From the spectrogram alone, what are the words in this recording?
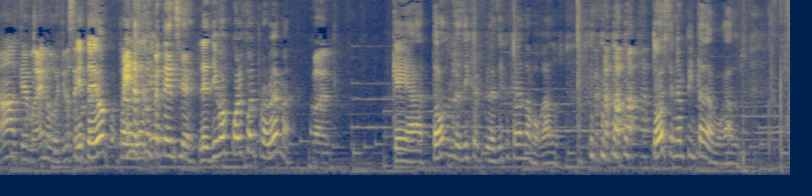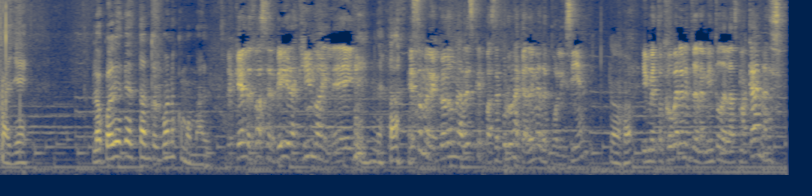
Ah, qué bueno, güey. Yo sé Y te digo, Menos les digo, competencia. les digo cuál fue el problema. ¿Cuál? Que a todos les dije, les dije que eran abogados. todos tenían pinta de abogados. Fallé. Lo cual es tanto es bueno como malo. ¿De qué les va a servir? Aquí no hay ley. Eso me recuerda una vez que pasé por una academia de policía Ajá. y me tocó ver el entrenamiento de las macanas.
